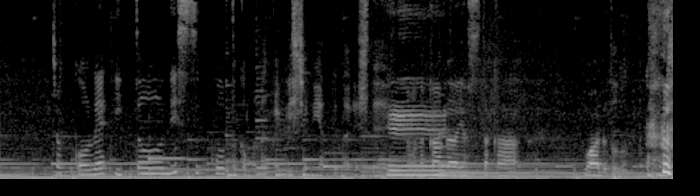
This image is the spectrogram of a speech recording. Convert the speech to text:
「チョコレートディスコ」とかもなんか一緒にやってたりして中田康隆ワールドだった。そう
